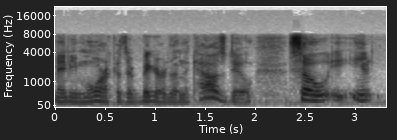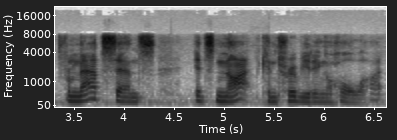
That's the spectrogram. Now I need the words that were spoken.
maybe more because they're bigger than the cows do. So, from that sense, it's not contributing a whole lot.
